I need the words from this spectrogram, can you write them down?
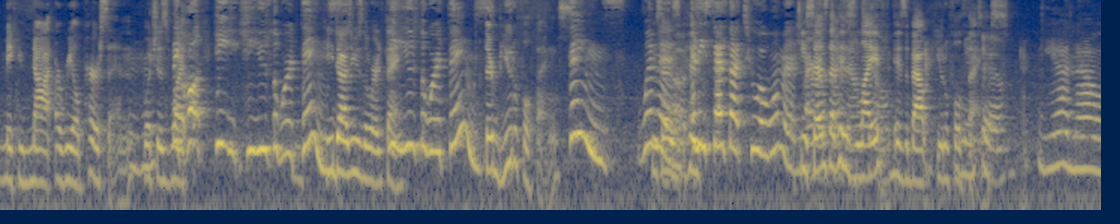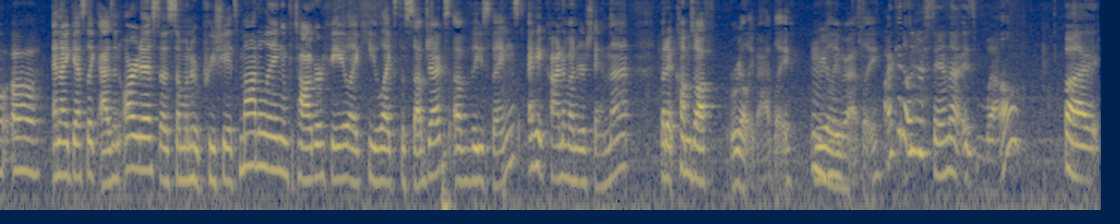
make you not a real person, which is Mm-hmm. They what call he he used the word things. he does use the word things. He used the word things. They're beautiful things. things. Women. says and he says that to a woman. He I says that that his life too. is about beautiful Me things. too. Yeah, no. Uh And I guess like as an artist, as someone who appreciates modeling and photography, like he likes the subjects of these things. I could kind of understand that, but it comes off really badly. Really badly. I can understand that as well, but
